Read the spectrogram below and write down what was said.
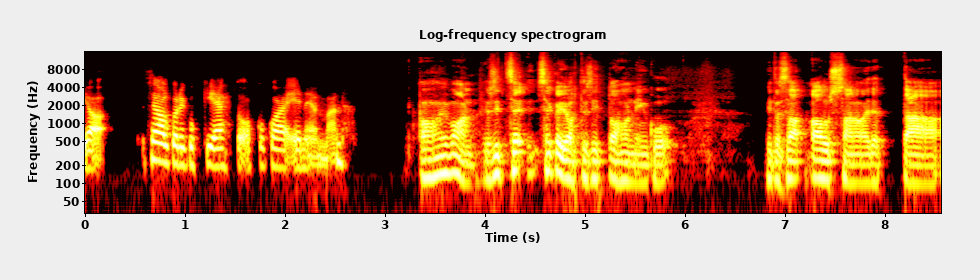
Ja se alkoi niin kuin kiehtoa koko ajan enemmän. Aivan. Ja sitten se, sekö johti sitten tuohon, niin kuin, mitä sä alussa sanoit, että,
